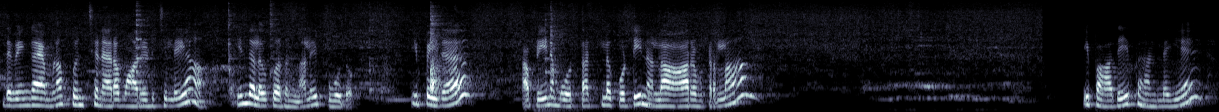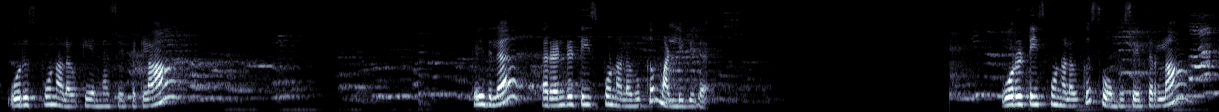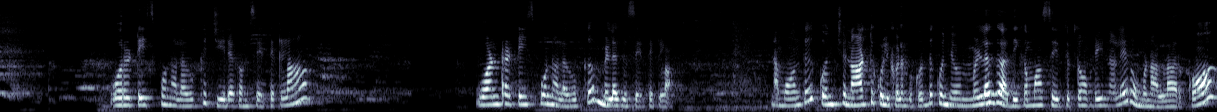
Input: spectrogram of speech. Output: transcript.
இந்த வெங்காயம்லாம் கொஞ்சம் நேரம் மாறிடுச்சு இல்லையா? இந்த அளவுக்கு அதுங்கனாலே போதும். இப்போ இதை அப்படியே நம்ம ஒரு தட்டில் கொட்டி நல்லா ஆற விட்டுறலாம். இப்போ அதே பேன்லையே ஒரு ஸ்பூன் அளவுக்கு எண்ணெய் சேர்த்துக்கலாம். இப்போ இதில் ரெண்டு டீஸ்பூன் அளவுக்கு மல்லி விதை ஒரு டீஸ்பூன் அளவுக்கு சோம்பு சேர்த்துடலாம். ஒரு டீஸ்பூன் அளவுக்கு ஜீரகம் சேர்த்துக்கலாம். ஒன்றரை டீஸ்பூன் அளவுக்கு மிளகு சேர்த்துக்கலாம். நம்ம வந்து கொஞ்சம் நாட்டுக்கோழி குழம்புக்கு வந்து கொஞ்சம் மிளகு அதிகமாக சேர்த்துட்டோம் அப்படின்னாலே ரொம்ப நல்லாயிருக்கும்.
